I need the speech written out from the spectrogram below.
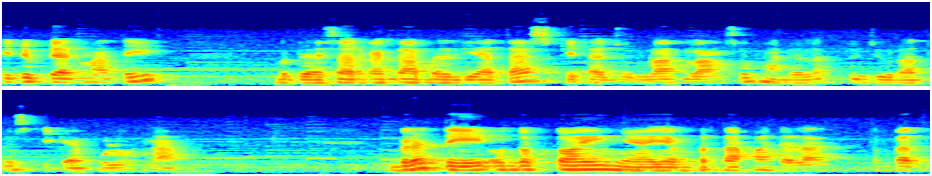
hidup dan mati, berdasarkan tabel di atas, kita jumlah langsung adalah 736. Berarti untuk toy-nya yang pertama adalah tempat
